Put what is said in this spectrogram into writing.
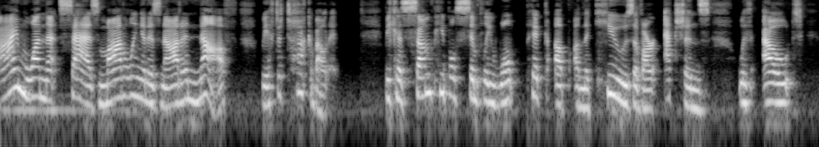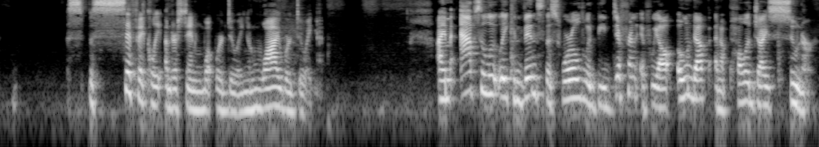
I'm one that says modeling it is not enough. We have to talk about it because some people simply won't pick up on the cues of our actions without specifically understanding what we're doing and why we're doing it. I'm absolutely convinced this world would be different if we all owned up and apologized sooner.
